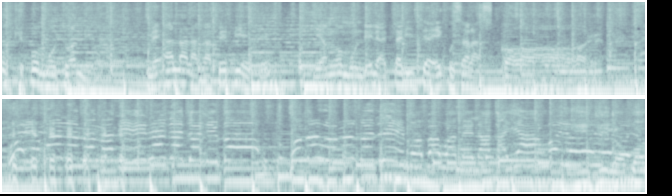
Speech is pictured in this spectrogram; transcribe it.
oke mpo moto amela me alalaka mpe bien te yango mondele atali te aye kosala score omelaka yango yo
